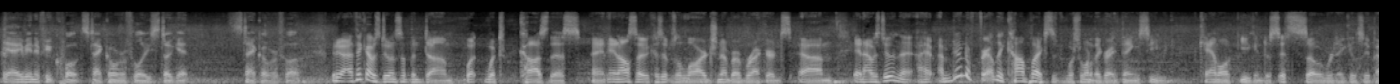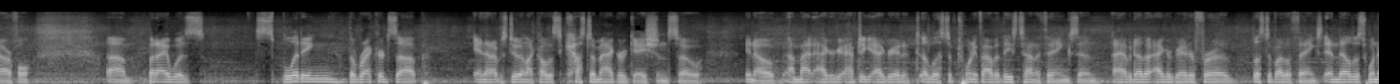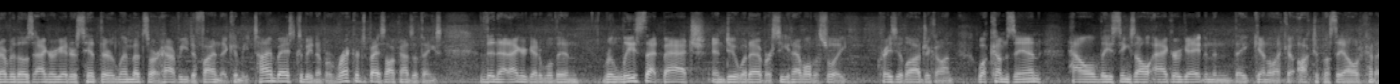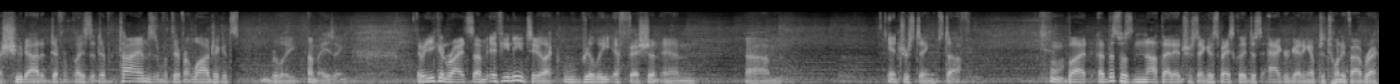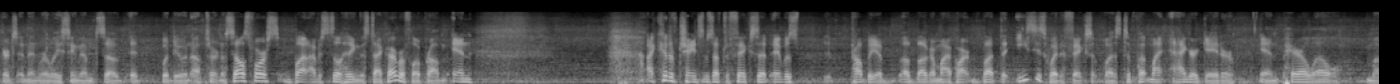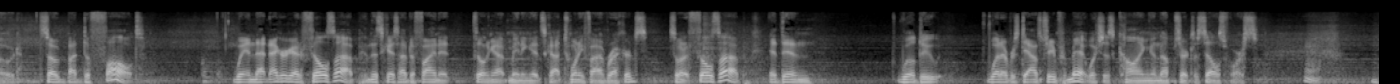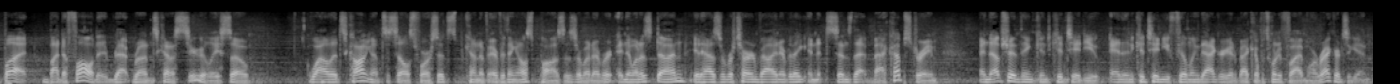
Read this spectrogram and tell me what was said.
Yeah, even if you quote Stack Overflow, you still get Stack Overflow. But yeah, I think I was doing something dumb. What what caused this, and, and also because it was a large number of records, um, and I was doing that. I, I'm doing a fairly complex, which is one of the great things. You, Camel, you can just it's so ridiculously powerful. Um, but I was splitting the records up, and then I was doing like all this custom aggregation. So, you know, I might aggregate, have to aggregate a, a list of 25 of these kind of things, and I have another aggregator for a list of other things. And they'll just, whenever those aggregators hit their limits, or however you define that, can be time based, could be number of records based, all kinds of things. Then that aggregator will then release that batch and do whatever. So you can have all this really crazy logic on what comes in, how these things all aggregate, and then they kind of like an octopus, they all kind of shoot out at different places at different times and with different logic. It's really amazing. I mean, you can write some if you need to, like really efficient and um, interesting stuff. But uh, this was not that interesting. It was basically just aggregating up to 25 records and then releasing them so it would do an upsert in Salesforce. But I was still hitting the Stack Overflow problem. And I could have changed some stuff to fix it. It was probably a, a bug on my part, but the easiest way to fix it was to put my aggregator in parallel mode. So by default, when that aggregator fills up, in this case, I've defined it filling up, meaning it's got 25 records. So when it fills up, it then will do whatever's downstream from it, which is calling an upsert to Salesforce. Hmm. But by default, it that runs kind of serially. So while it's calling up to Salesforce, it's kind of everything else pauses or whatever. And then when it's done, it has a return value and everything, and it sends that back upstream. And the upstream thing can continue and then continue filling the aggregator back up with 25 more records again.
